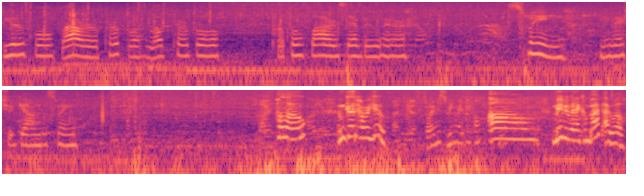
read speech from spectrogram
beautiful flower, purple. Love purple. Purple flowers everywhere. Swing. Maybe I should get on the swing. Hello. I'm good. How are you? Um, maybe when I come back, I will.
